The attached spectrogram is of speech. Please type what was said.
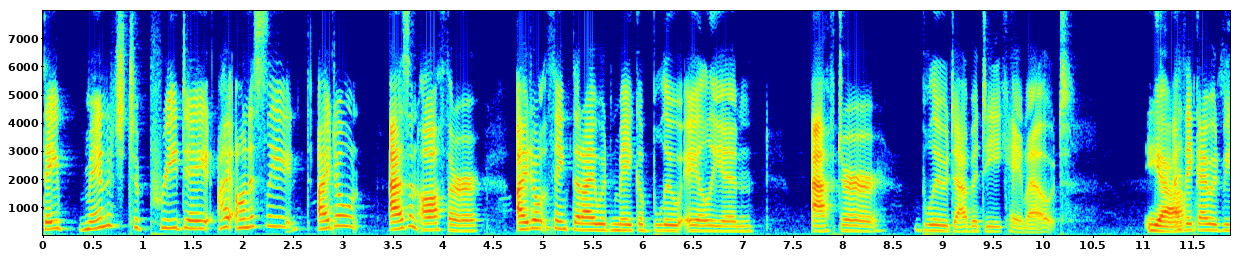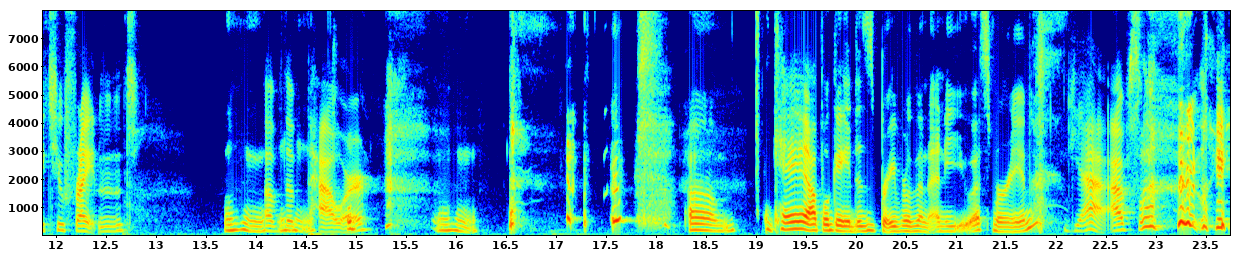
they managed to predate i honestly i don't as an author i don't think that i would make a blue alien after blue dabba came out Yeah. i think i would be too frightened Mhm, of the mhm. power hmm um, Kay Applegate is braver than any U.S. Marine. yeah absolutely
